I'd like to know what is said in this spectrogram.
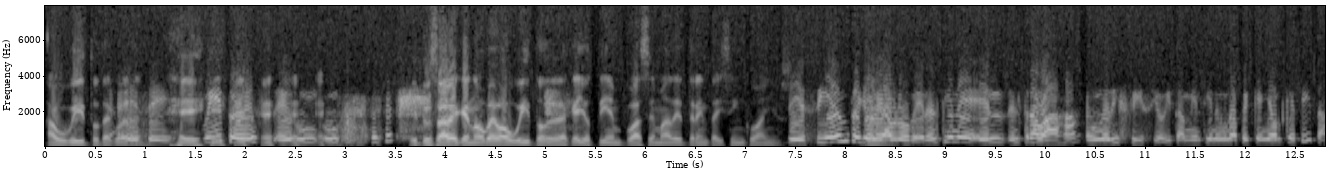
A Ubito, ¿te acuerdas? Eh, sí, Ubito es, es un, un... y tú sabes que no veo a Ubito desde aquellos tiempos, hace más de 35 años. Sí, siempre yo Pero- le hablo de él. Él tiene, él, él trabaja en un edificio y también tiene una pequeña orquetita.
